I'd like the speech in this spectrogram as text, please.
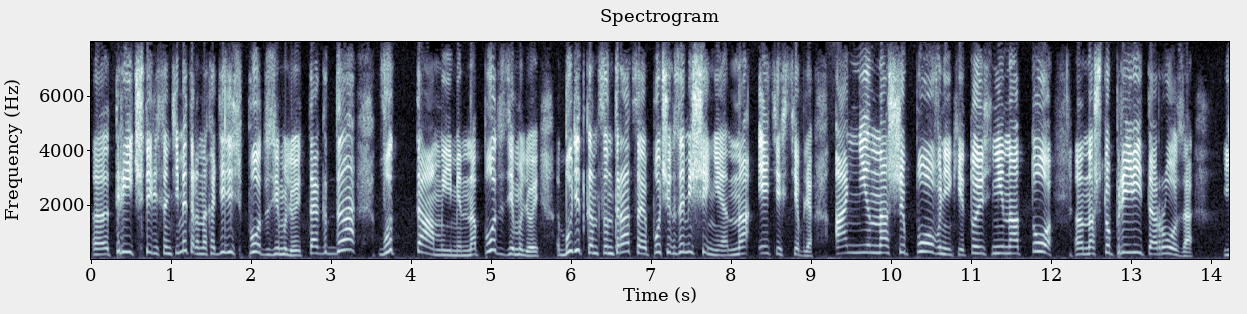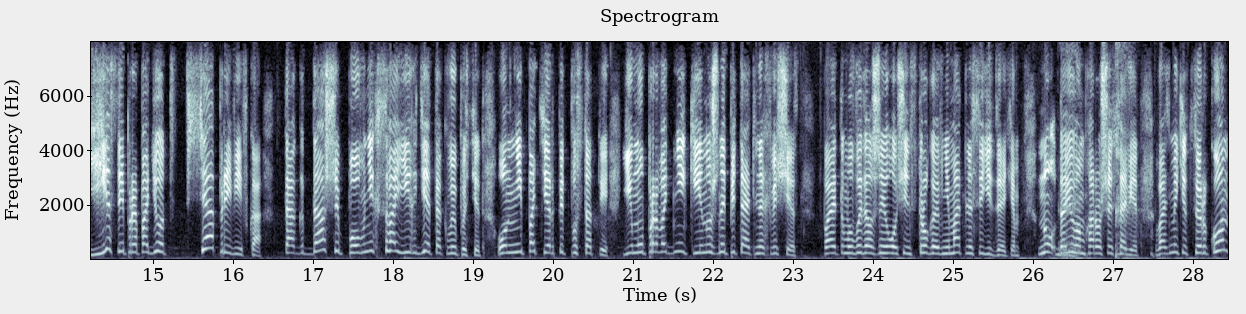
э, 3-4 сантиметра находились под землей. Тогда вот там именно, под землей, будет концентрация почек замещения на этих стеблях, а не на шиповнике, то есть не на то, э, на что привита роза. Если пропадет вся прививка, тогда шиповник своих деток выпустит. Он не потерпит пустоты. Ему проводники нужны питательных веществ. Поэтому вы должны очень строго и внимательно следить за этим. Ну, даю вам хороший совет. Возьмите циркон,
